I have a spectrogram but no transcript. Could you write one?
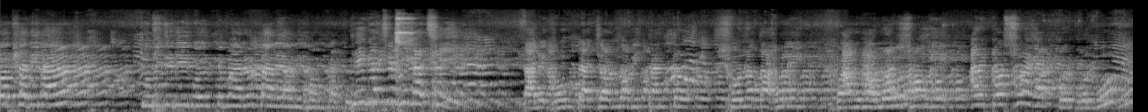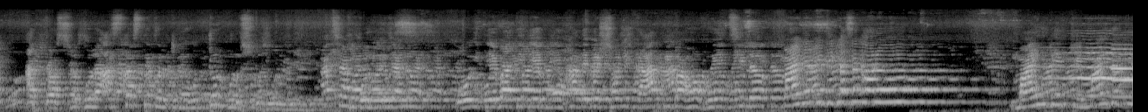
কথা দিলাম। তুমি যদি বলতে পারো তাহলে আমি ঘোমটা ঠিক আছে ঠিক আছে। তাহলে ঘুমটার জন্ম বৃত্তান্ত শোনো তাহলে আমার সঙ্গে আমি প্রশ্ন এক করে বলব। আর প্রশ্নগুলো আস্তে আস্তে করে তুমি উত্তরগুলো শুধু বলবে। আচ্ছা। বলবে জানো? ওই দেবাদিদেব মহাদেবের সঙ্গে কার বিবাহ হয়েছিল? মায়েদেরকে জিজ্ঞাসা করো। মায়েদেরকে মায়েদেরকে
